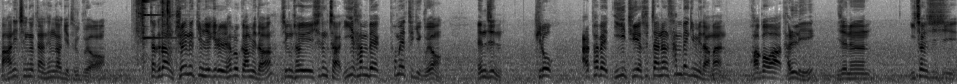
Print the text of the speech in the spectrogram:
많이 챙겼다는 생각이 들고요. 자, 그 다음 주행 느낌 얘기를 해볼까 합니다. 지금 저희 시승차 E300 포매틱이고요. 엔진, 비록 알파벳 E 뒤에 숫자는 300입니다만, 과거와 달리 이제는 2000cc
